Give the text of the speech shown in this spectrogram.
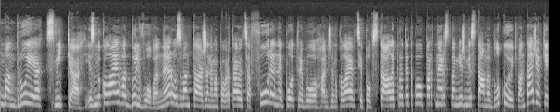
мандрує сміття. Із Миколаєва до Львова нерозвантаженими повертаються фури непотребу, адже миколаївці повстали проти такого партнерства між містами, блокують вантажівки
